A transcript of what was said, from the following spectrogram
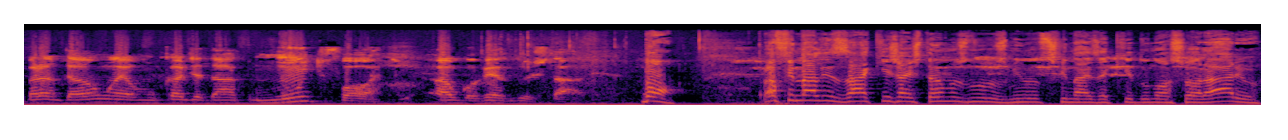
Brandão é um candidato muito forte ao governo do Estado. Bom, para finalizar aqui, já estamos nos minutos finais aqui do nosso horário.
